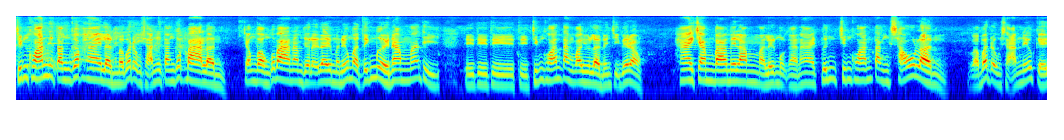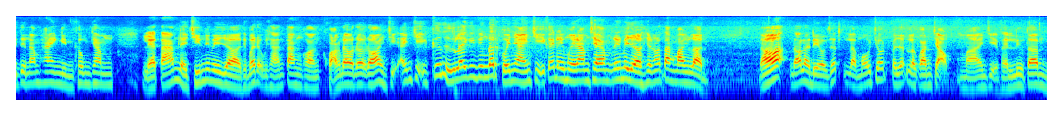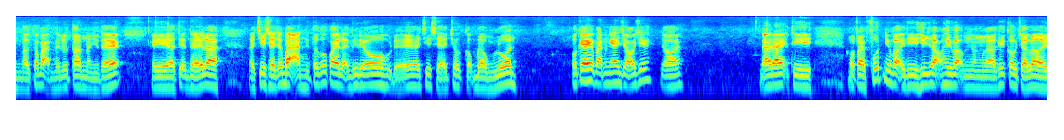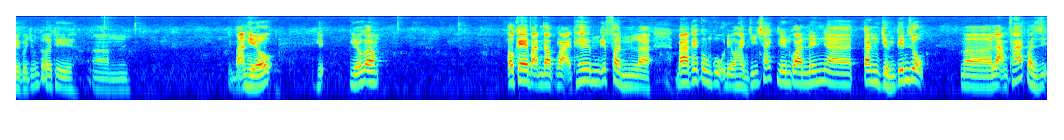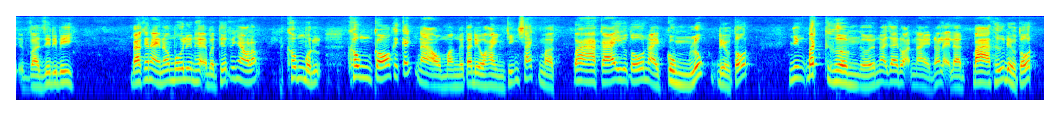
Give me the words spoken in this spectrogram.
Chứng khoán thì tăng gấp 2 lần mà bất động sản thì tăng gấp 3 lần. Trong vòng có 3 năm trở lại đây mà nếu mà tính 10 năm á, thì, thì thì thì thì chứng khoán tăng bao nhiêu lần anh chị biết không? 235 mà lên 1.200 tính chứng khoán tăng 6 lần và bất động sản nếu kể từ năm 2008 09 đến bây giờ thì bất động sản tăng khoảng khoảng đâu đó đó anh chị anh chị cứ thử lấy cái viên đất của nhà anh chị cách đây 10 năm xem đến bây giờ thì nó tăng bao nhiêu lần. Đó đó là điều rất là mấu chốt và rất là quan trọng mà anh chị phải lưu tâm và các bạn phải lưu tâm là như thế. Thì à, tiện thế là là chia sẻ cho bạn thì tôi có quay lại video để chia sẻ cho cộng đồng luôn. Ok bạn nghe rõ chứ? Rồi. Đây đây thì một vài phút như vậy thì hy vọng hy vọng rằng là cái câu trả lời của chúng tôi thì um, bạn hiểu hiểu không? Ok bạn đọc lại thêm cái phần là ba cái công cụ điều hành chính sách liên quan đến uh, tăng trưởng tiến dụng uh, lạm phát và và GDP ba cái này nó mối liên hệ mật thiết với nhau lắm. Không một không có cái cách nào mà người ta điều hành chính sách mà ba cái yếu tố này cùng lúc đều tốt. Nhưng bất thường ở giai đoạn này nó lại là ba thứ đều tốt.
